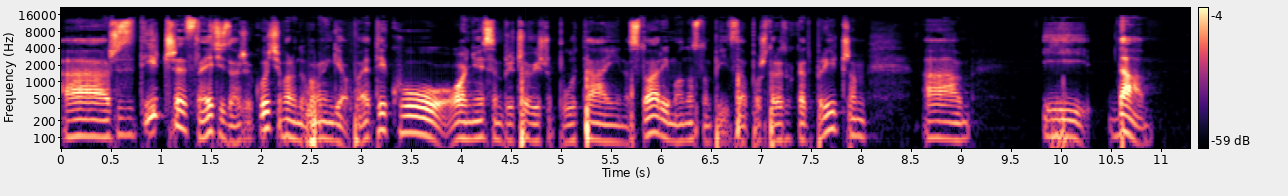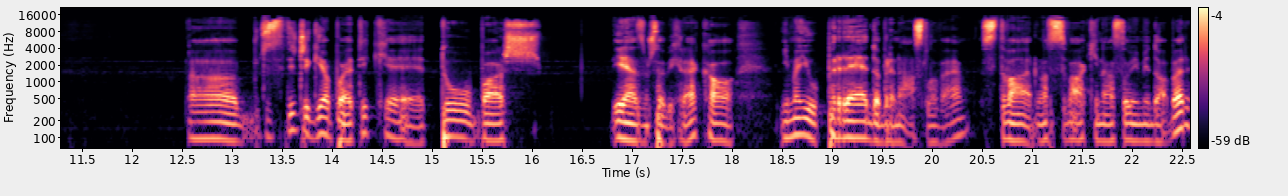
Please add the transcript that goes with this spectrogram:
A, što se tiče sledeće izražaje kuće, moram da pomenem geopoetiku, o njoj sam pričao više puta i na storijima, odnosno pisao, pošto redko kad pričam. A, I da, a, što se tiče geopoetike, tu baš, i ne znam šta bih rekao, imaju predobre naslove, stvarno svaki naslov im je dobar,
